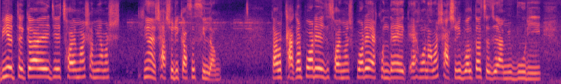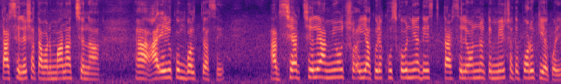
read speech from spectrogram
বিয়ের থেকে এই যে ছয় মাস আমি আমার হ্যাঁ শাশুড়ির কাছে ছিলাম। তারপর থাকার পরে এই যে ছয় মাস পরে এখন দেখ এখন আমার শাশুড়ি বলতে আছে যে আমি বুড়ি তার ছেলের সাথে আমার মানাচ্ছে না। হ্যাঁ, আর এরকম বলতে আছে আর স্যার ছেলে আমিও ইয়া করে খোঁজখবর নিয়ে দিই তার ছেলে অন্য একটা মেয়ের সাথে পরকিয়া করে।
